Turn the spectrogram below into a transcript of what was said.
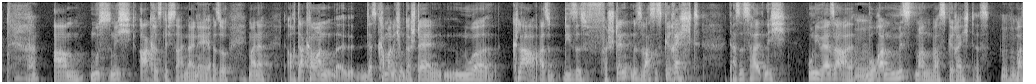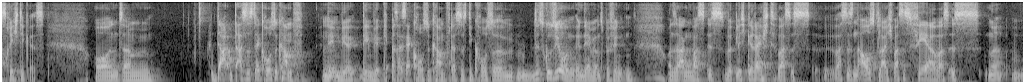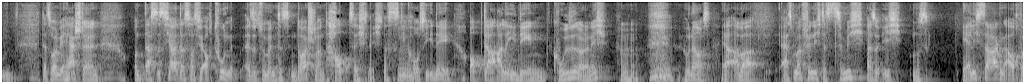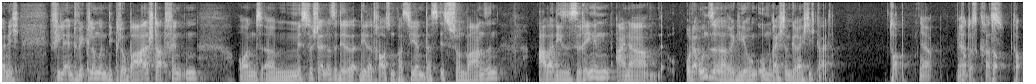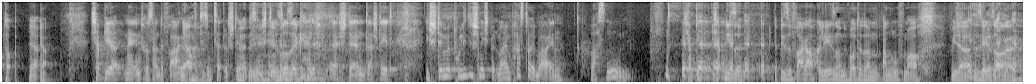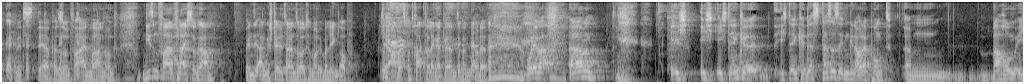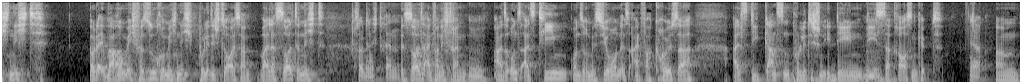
Ähm, muss nicht achristlich sein. Nein, nee. Also ich meine, auch da kann man, das kann man nicht unterstellen. Nur klar, also dieses Verständnis, was ist gerecht, das ist halt nicht universal. Woran misst man, was gerecht ist, was richtig ist? Und ähm, da, das ist der große Kampf, den wir, den wir, also das ist der große Kampf, das ist die große Diskussion, in der wir uns befinden und sagen, was ist wirklich gerecht, was ist, was ist ein Ausgleich, was ist fair, was ist, ne, das wollen wir herstellen. Und das ist ja das, was wir auch tun. Also zumindest in Deutschland hauptsächlich. Das ist die große Idee. Ob da alle Ideen cool sind oder nicht, who knows. Ja, aber erstmal finde ich das ziemlich, also ich muss ehrlich sagen, auch wenn ich viele Entwicklungen, die global stattfinden und ähm, Missverständnisse, die, da- die da draußen passieren, das ist schon Wahnsinn. Aber dieses Ringen einer oder unserer Regierung um Recht und Gerechtigkeit, top. Ja, ja top, das ist krass. Top, top, top. Ja. Ich habe hier eine interessante Frage Ja. auf diesem Zettel stehen, Ja. die ich dir so sehr gerne äh, stellen. Da steht, ich stimme politisch nicht mit meinem Pastor überein. Was nun? Ich habe die, hab diese, ich hab diese Frage auch gelesen und wollte dann anrufen, auch wieder Seelsorge mit der Person vereinbaren. Und in diesem Fall vielleicht sogar, wenn sie angestellt sein sollte, mal überlegen, ob der Arbeitsvertrag verlängert werden kann oder whatever. Ähm, ich, ich, ich denke, ich denke das, das ist eben genau der Punkt, ähm, warum ich nicht oder warum ich versuche, mich nicht politisch zu äußern, weil das sollte nicht Sollte nicht trennen. es sollte einfach nicht trennen. Also uns als Team, unsere Mission ist einfach größer als die ganzen politischen Ideen, die es da draußen gibt. Ja. Ähm,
